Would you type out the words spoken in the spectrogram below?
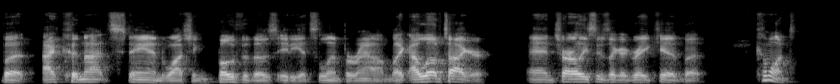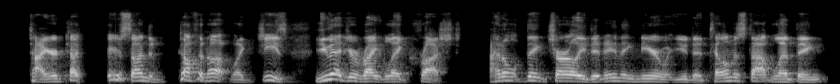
but I could not stand watching both of those idiots limp around. Like I love Tiger and Charlie seems like a great kid, but come on, Tiger, tell your son to toughen up. Like, geez, you had your right leg crushed. I don't think Charlie did anything near what you did. Tell him to stop limping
